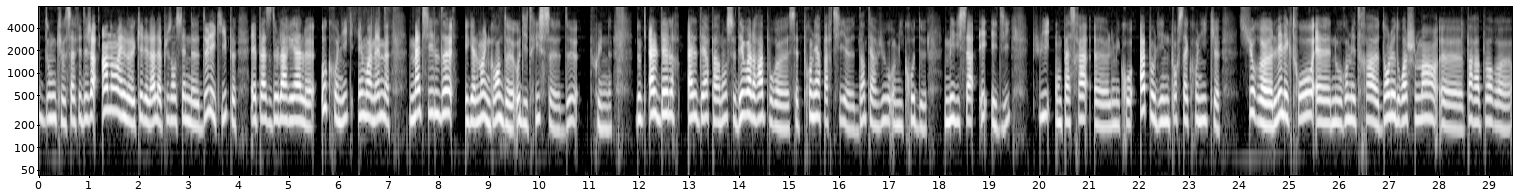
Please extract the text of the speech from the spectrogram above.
Donc, euh, ça fait déjà un an elle qu'elle est là, la plus ancienne de l'équipe. Elle passe de l'Aréal aux chroniques. Et moi-même, Mathilde, également une grande auditrice de Prune. Donc, Alder, Alder pardon, se dévoilera pour euh, cette première partie euh, d'interview au micro de Mélissa et Eddie. Puis, on passera le micro à Pauline pour sa chronique sur euh, l'électro. Elle nous remettra dans le droit chemin euh, par rapport euh,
